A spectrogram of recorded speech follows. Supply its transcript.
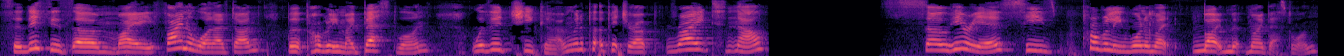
So this is um, my final one I've done, but probably my best one, Withered Chica. I'm going to put a picture up right now. So here he is. He's probably one of my my, my best one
